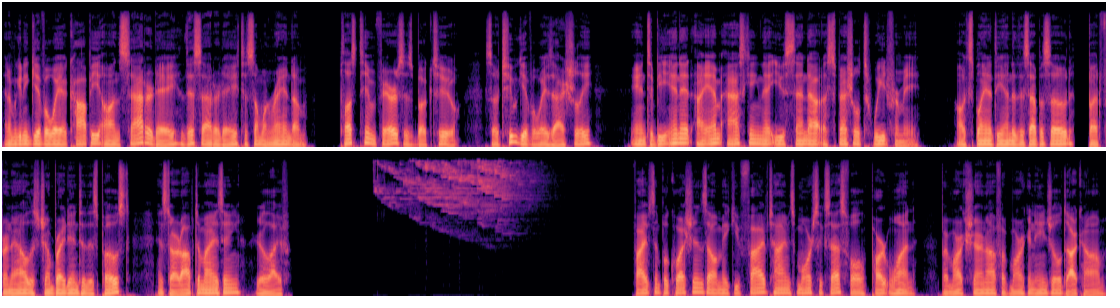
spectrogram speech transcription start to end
And I'm going to give away a copy on Saturday, this Saturday, to someone random, plus Tim Ferriss's book too. So two giveaways actually. And to be in it, I am asking that you send out a special tweet for me. I'll explain at the end of this episode, but for now, let's jump right into this post and start optimizing your life. Five simple questions that will make you five times more successful, part one by Mark Chernoff of markandangel.com.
